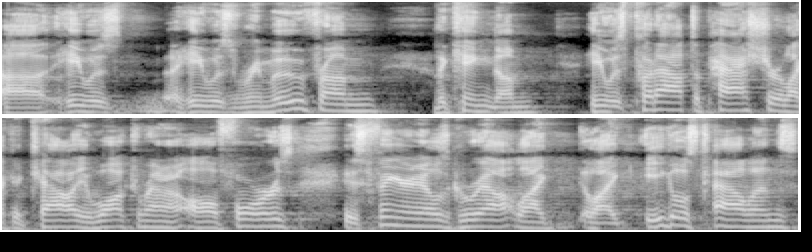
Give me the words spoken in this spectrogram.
Uh, he was he was removed from the kingdom. He was put out to pasture like a cow. He walked around on all fours. His fingernails grew out like like eagle's talons.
